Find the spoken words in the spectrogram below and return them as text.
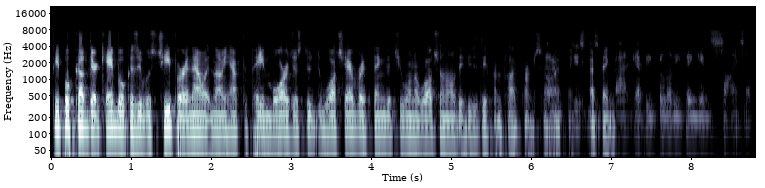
people cut their cable because it was cheaper and now now you have to pay more just to watch everything that you want to watch on all these different platforms so No, i think i think buying every bloody thing in sight up.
